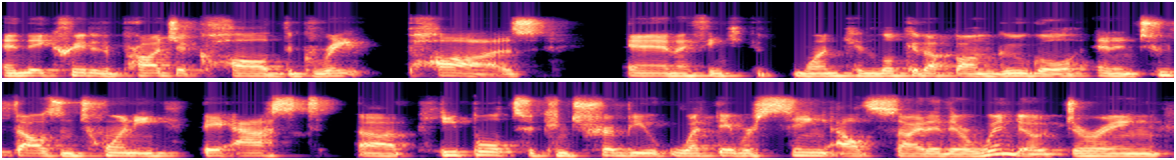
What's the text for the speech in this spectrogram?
and they created a project called the Great Pause. And I think one can look it up on Google. And in 2020, they asked uh, people to contribute what they were seeing outside of their window during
